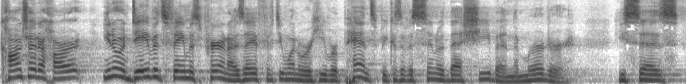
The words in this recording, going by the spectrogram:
contrite of heart. You know, in David's famous prayer in Isaiah 51, where he repents because of his sin with Bathsheba and the murder, he says,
